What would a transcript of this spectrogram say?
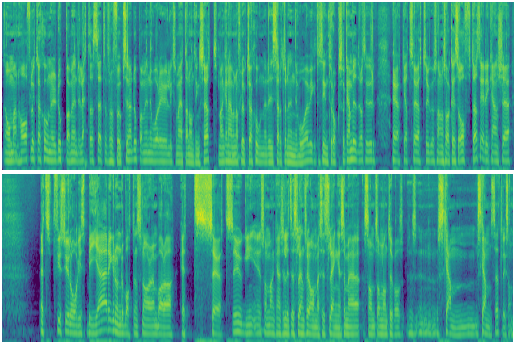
Om man har fluktuationer i dopamin, det lättaste sättet för att få upp sina dopaminnivåer är ju liksom att äta någonting sött. Man kan även ha fluktuationer i serotoninnivåer vilket i sin tur också kan bidra till ökat sötsug och sådana saker. Så oftast är det kanske ett fysiologiskt begär i grund och botten snarare än bara ett sötsug som man kanske lite slentrianmässigt slänger sig med som, som någon typ av skam, skamset. Liksom.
